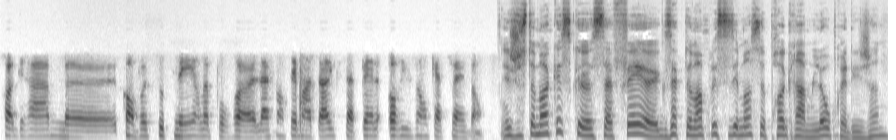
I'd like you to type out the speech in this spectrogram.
programme euh, qu'on va soutenir là, pour euh, la santé mentale qui s'appelle Horizon 4 saisons. Et justement, qu'est-ce que ça fait euh, exactement précisément ce programme-là auprès des jeunes?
